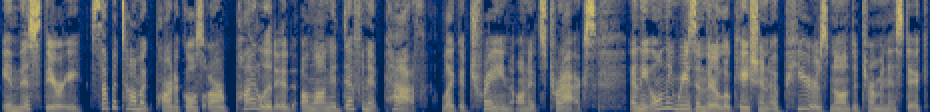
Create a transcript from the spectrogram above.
In this theory, subatomic particles are piloted along a definite path, like a train on its tracks, and the only reason their location appears non deterministic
